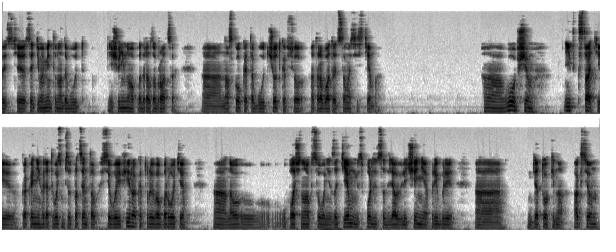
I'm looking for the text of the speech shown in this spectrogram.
То есть э, с этим моментом надо будет еще немного подразобраться, а, насколько это будет четко все отрабатывать сама система. А, в общем, и кстати, как они говорят, 80% всего эфира, который в обороте а, на уплаченном аукционе, затем используется для увеличения прибыли для токена Axion,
